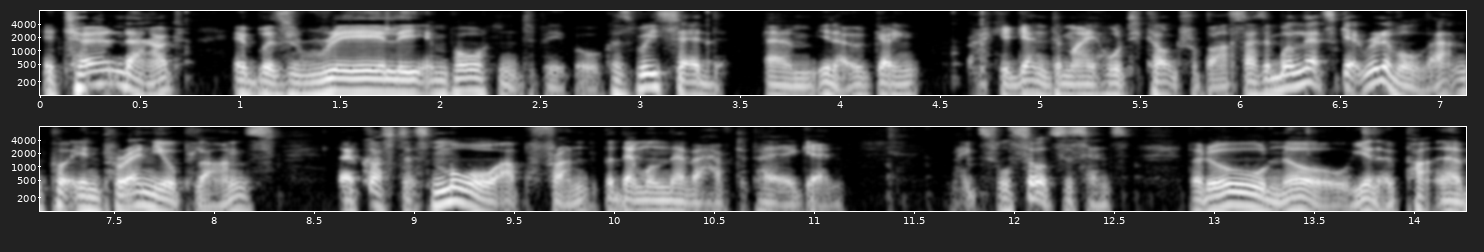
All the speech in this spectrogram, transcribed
it turned out it was really important to people because we said, um, you know, going back again to my horticultural past, I said, well, let's get rid of all that and put in perennial plants. They'll cost us more up front, but then we'll never have to pay again. Makes all sorts of sense. But oh no, you know, pa- uh,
